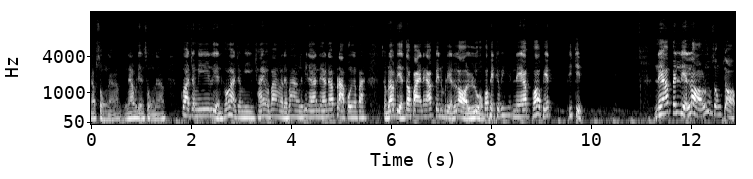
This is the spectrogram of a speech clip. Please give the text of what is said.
นับส่งน้ำนะครับเหรียญส่งน้ำก็อาจจะมีเหรียญเขาอาจจะมีใช้มาบ้างอะไรบ้างนะพี่นะนะครับนะปราปนกันไปสำหรับเหรียญต่อไปนะครับ เป็นเหรียญหล่อหลวงพ่อเพชรครับพี่นะครับพ่อเพชรพิจิตรนะครับเป็นเหรียญหล่อรูปทรงจอบ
